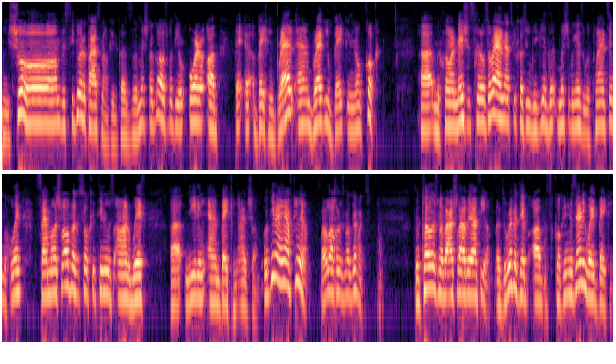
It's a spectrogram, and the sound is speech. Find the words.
Mishum, this Tidur the Pasnaki, because the Mishnah goes with the order of ba- uh, baking bread, and bread you bake and you don't cook. Uh, nation skills around, and that's because you begin the mission begins with planting, the so it continues on with uh, kneading and baking. I show. There's no difference. The tolas mevashla v'afiyah. A derivative of cooking is anyway baking.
